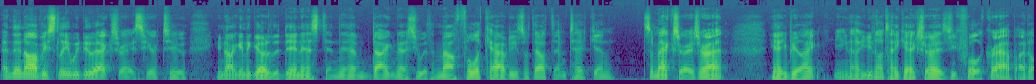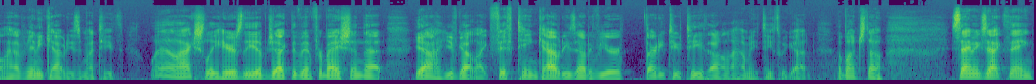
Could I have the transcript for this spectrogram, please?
And then obviously we do X-rays here too. You're not going to go to the dentist and them diagnose you with a mouthful of cavities without them taking some X-rays, right? Yeah, you'd be like, you know, you don't take X-rays, you're full of crap. I don't have any cavities in my teeth. Well, actually, here's the objective information that yeah, you've got like 15 cavities out of your 32 teeth. I don't know how many teeth we got. A bunch though. Same exact thing.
